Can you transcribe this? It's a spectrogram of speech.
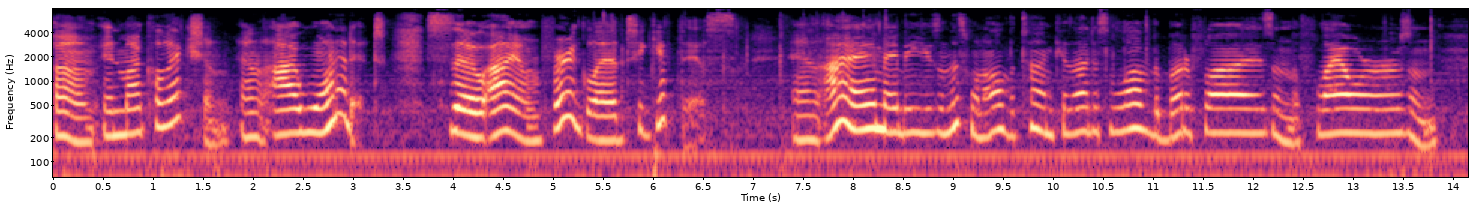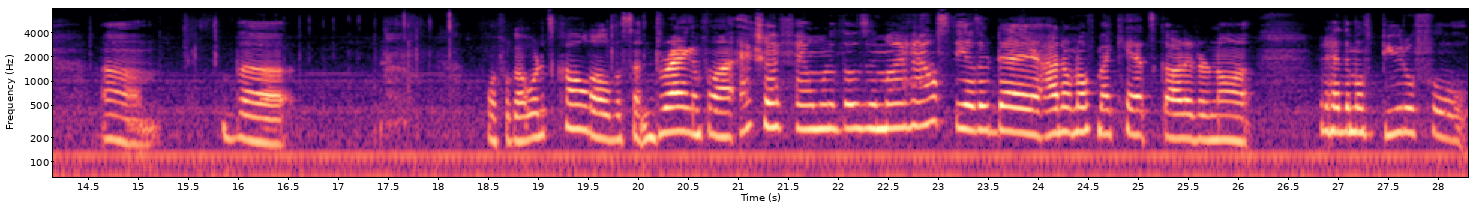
um, in my collection. And I wanted it. So I am very glad to get this. And I may be using this one all the time because I just love the butterflies and the flowers and um, the, well, I forgot what it's called all of a sudden, dragonfly. Actually, I found one of those in my house the other day. I don't know if my cats got it or not. But it had the most beautiful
